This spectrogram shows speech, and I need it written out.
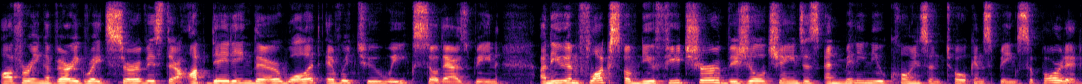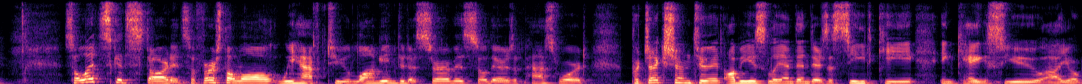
offering a very great service. They're updating their wallet every two weeks. So there has been a new influx of new feature, visual changes, and many new coins and tokens being supported. So let's get started. So first of all, we have to log into the service. So there's a password protection to it, obviously, and then there's a seed key in case you uh, your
